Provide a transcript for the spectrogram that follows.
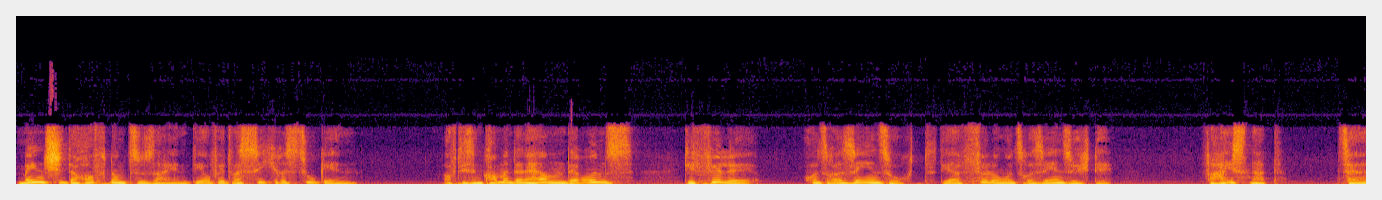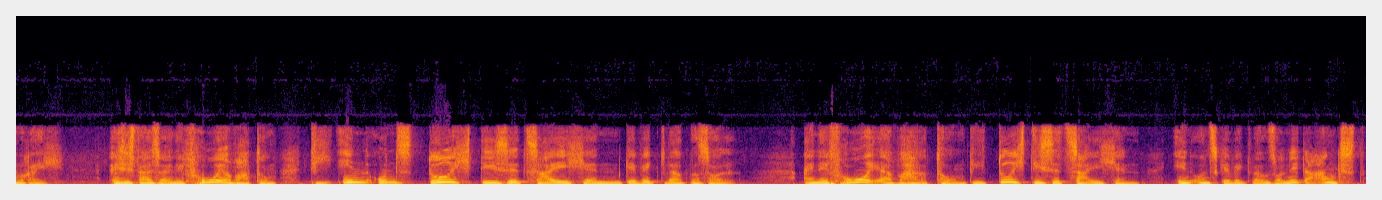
Menschen der Hoffnung zu sein, die auf etwas Sicheres zugehen auf diesen kommenden Herrn, der uns die Fülle unserer Sehnsucht, die Erfüllung unserer Sehnsüchte verheißen hat, seinem Reich. Es ist also eine frohe Erwartung, die in uns durch diese Zeichen geweckt werden soll. Eine frohe Erwartung, die durch diese Zeichen in uns geweckt werden soll, nicht der Angst.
